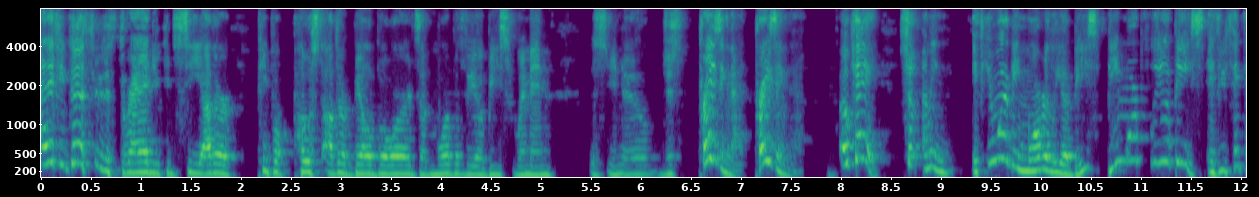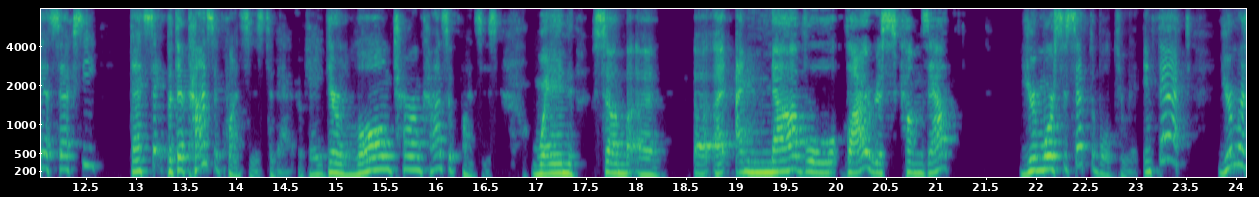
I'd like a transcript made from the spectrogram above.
if you go through the thread, you can see other people post other billboards of morbidly obese women, you know, just praising that, praising that. Okay, so I mean, if you want to be morbidly obese, be morbidly obese. If you think that's sexy, that's it. But there are consequences to that. Okay, there are long-term consequences when some uh, uh, a novel virus comes out. You're more susceptible to it. In fact, you're more,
